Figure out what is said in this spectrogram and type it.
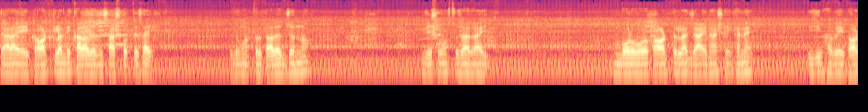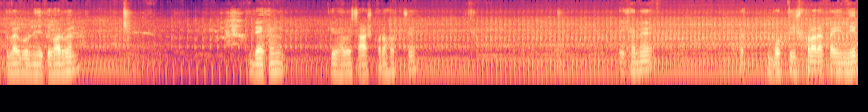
যারা এই পাওয়ার টিলার দিয়ে কাদা জমি চাষ করতে চায় শুধুমাত্র তাদের জন্য যে সমস্ত জায়গায় বড় বড় পাওয়ার টিলার যায় না সেইখানে ইজিভাবে এই পাওয়ার টিলারগুলো নিয়ে যেতে পারবেন। দেখেন কীভাবে চাষ করা হচ্ছে। এখানে বত্রিশ ফলার একটা ইঞ্জিন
